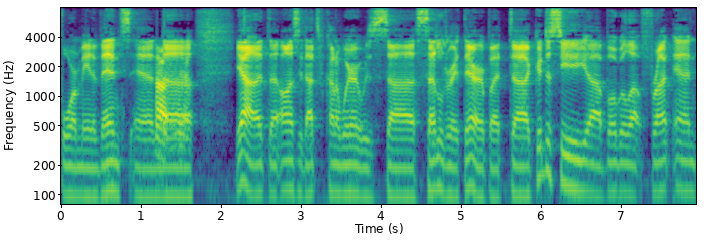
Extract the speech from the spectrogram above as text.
four main events, and oh, uh, yeah, yeah that, uh, honestly, that's kind of where it was uh, settled right there. But good to see Bogle up front, and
